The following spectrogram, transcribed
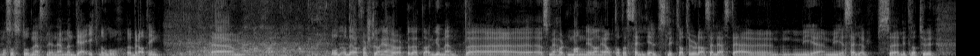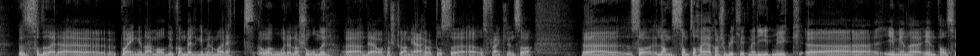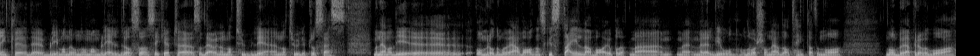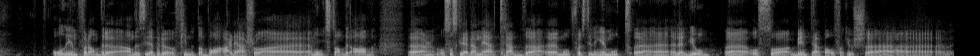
og så sto det neste linje, men det er ikke noe god, bra ting. Um, og Det var første gang jeg hørte dette argumentet, eh, som jeg har hørt mange ganger. Jeg er opptatt av selvhjelpslitteratur, da, så jeg leste mye, mye selvhjelpslitteratur. Så det der, eh, Poenget der med at du kan velge mellom å ha rett og ha gode relasjoner, eh, det var første gang jeg hørte hos, hos Franklin. Så Eh, så langsomt så har jeg kanskje blitt litt mer ydmyk eh, i mine innfallsvinkler. Det blir man jo når man blir eldre også, sikkert. Eh, så det er vel en naturlig, en naturlig prosess. Men en av de områdene hvor jeg var ganske steil, da var jo på dette med, med, med religion. Og det var sånn jeg da tenkte at nå, nå bør jeg prøve å gå all in for andre, andre sider. Jeg prøver å finne ut av hva er det jeg er så motstander av. Eh, og Så skrev jeg ned 30 eh, motforestillinger mot eh, religion, og så begynte jeg på alfakurs.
